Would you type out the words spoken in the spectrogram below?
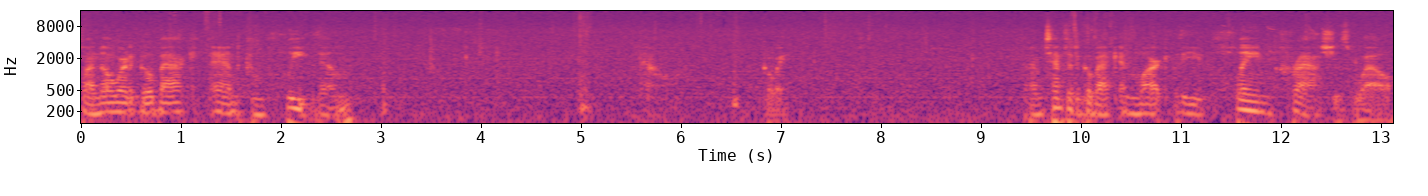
so I know where to go back and complete them. Ow. Go away. I'm tempted to go back and mark the plane crash as well.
